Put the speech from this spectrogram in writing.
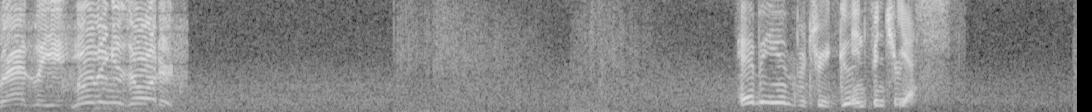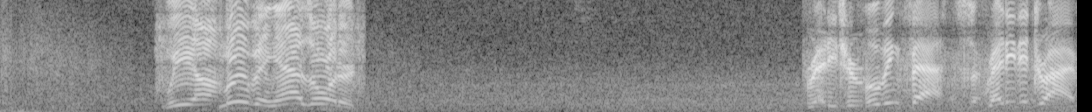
Bradley, moving as ordered. Heavy infantry, good. Infantry. Yes. We are moving as ordered. Ready to moving fast. sir. Ready to drive.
